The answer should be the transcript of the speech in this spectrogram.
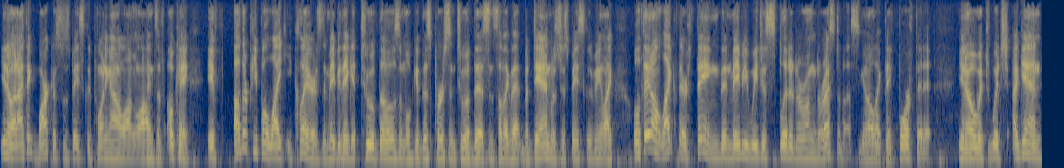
you know, and I think Marcus was basically pointing out along the lines of, okay, if other people like eclairs, then maybe they get two of those, and we'll give this person two of this and stuff like that. But Dan was just basically being like, well, if they don't like their thing, then maybe we just split it among the rest of us, you know, like they forfeit it, you know, which which again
